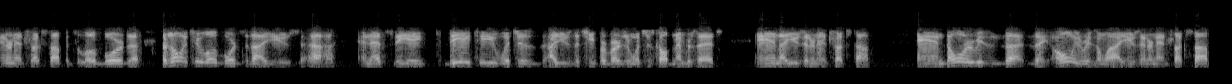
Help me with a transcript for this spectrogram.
Internet Truck Stop. It's a load board. Uh, there's only two load boards that I use, uh, and that's DA, DAT, which is I use the cheaper version, which is called Members Edge, and I use Internet Truck Stop. And the only reason the the only reason why I use Internet Truck Stop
